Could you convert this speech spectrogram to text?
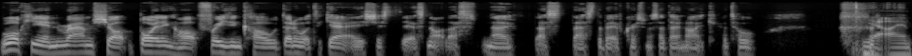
walking in ram shop, boiling hot, freezing cold, don't know what to get. It's just, it's not. That's no, that's that's the bit of Christmas I don't like at all. yeah, I am.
